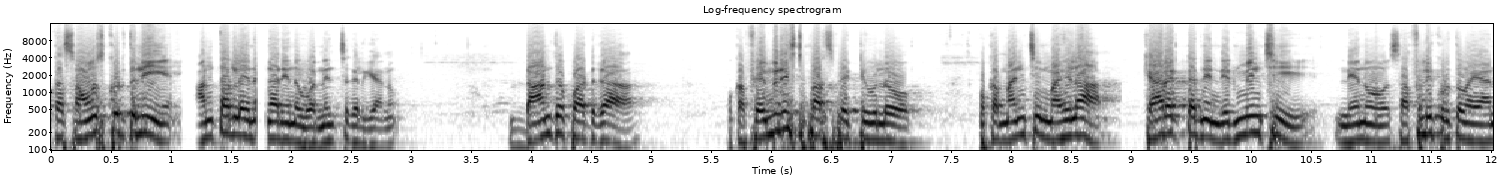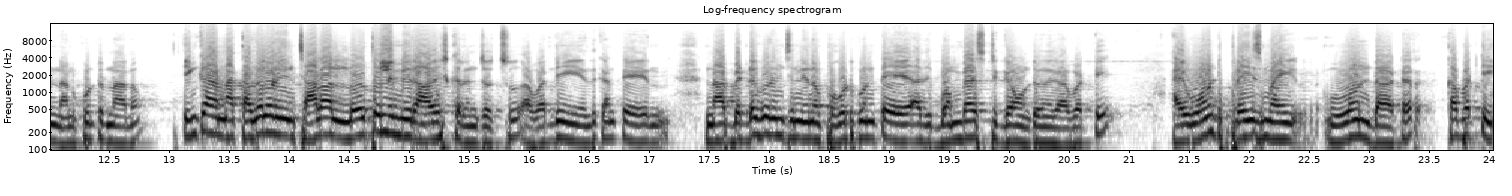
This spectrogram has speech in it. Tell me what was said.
ఒక సంస్కృతిని అంతర్లీనంగా నేను వర్ణించగలిగాను. దాంతోపాటుగా ఒక ఫెమినిస్ట్ పర్స్పెక్టివ్లో ఒక మంచి మహిళ క్యారెక్టర్ని నిర్మించి నేను సఫలీకృతమయ్యానని అనుకుంటున్నాను. ఇంకా నా కథలో నేను చాలా లోతుల్ని మీరు ఆవిష్కరించవచ్చు అవన్నీ ఎందుకంటే నా బిడ్డ గురించి నేను పొగట్టుకుంటే అది బొంబాస్టిక్గా ఉంటుంది కాబట్టి I won't praise my own daughter కాబట్టి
